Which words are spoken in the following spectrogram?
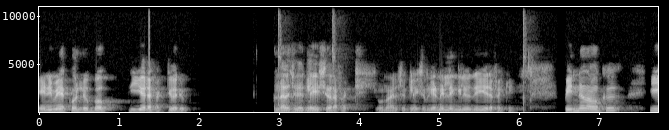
എനിമയെ കൊല്ലുമ്പോൾ ഈ ഒരു എഫക്റ്റ് വരും. എന്നാലോചിക്കുക ഗ്ലേഷ്യർ എഫക്റ്റ് ഒന്ന് ആലോചിക്കുക ഗ്ലേഷ്യർ കണ്ടില്ലെങ്കിലും ഇത് ഈ ഒരു എഫക്റ്റ് പിന്നെ നമുക്ക് ഈ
